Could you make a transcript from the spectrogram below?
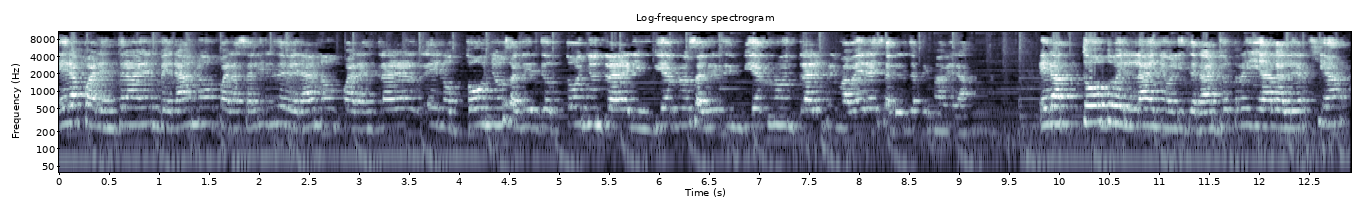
Era para entrar en verano, para salir de verano, para entrar en otoño, salir de otoño, entrar en invierno, salir de invierno, entrar en primavera y salir de primavera era todo el año, literal. Yo traía la alergia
